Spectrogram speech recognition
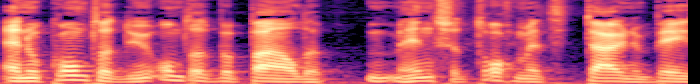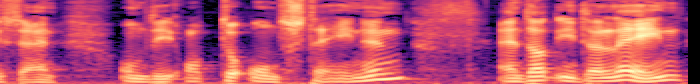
En hoe komt dat nu? Omdat bepaalde mensen toch met tuinen bezig zijn om die te ontstenen. En dat niet alleen.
